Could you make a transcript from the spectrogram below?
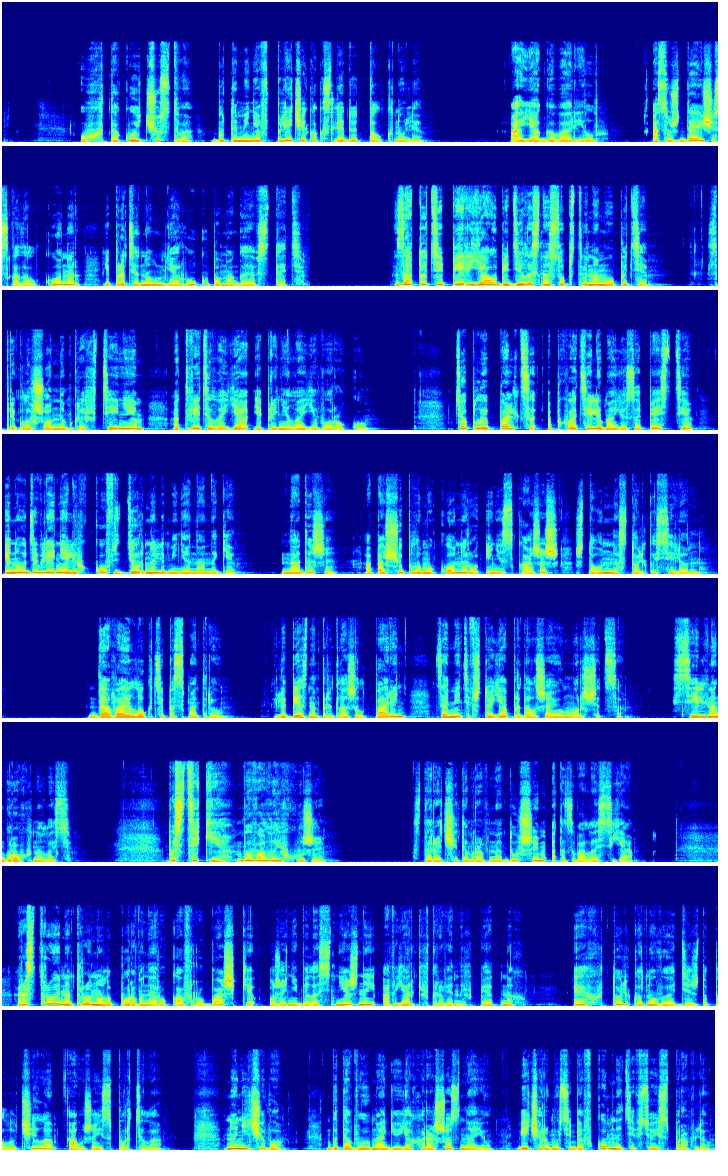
Ух, такое чувство, будто меня в плечи как следует толкнули. А я говорил, осуждающе сказал Конор и протянул мне руку, помогая встать. Зато теперь я убедилась на собственном опыте. С приглушенным кряхтением ответила я и приняла его руку. Теплые пальцы обхватили моё запястье и на удивление легко вздернули меня на ноги. Надо же, а по щуплому Конору и не скажешь, что он настолько силен. «Давай локти посмотрю», — любезно предложил парень, заметив, что я продолжаю морщиться. Сильно грохнулась. «Пустяки, бывало и хуже». С нарочитым равнодушием отозвалась я. Расстроенно тронула порванный рукав рубашки, уже не белоснежный, а в ярких травяных пятнах. Эх, только новую одежду получила, а уже испортила. Но ничего, бытовую магию я хорошо знаю. Вечером у себя в комнате все исправлю.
